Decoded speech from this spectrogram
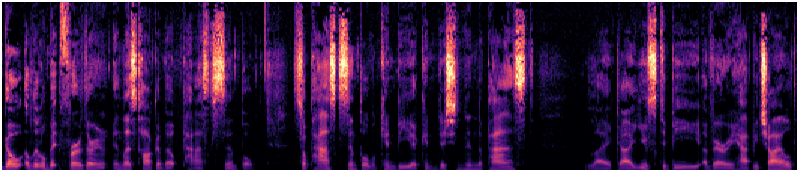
go a little bit further and, and let's talk about past simple. So past simple can be a condition in the past, like I used to be a very happy child.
